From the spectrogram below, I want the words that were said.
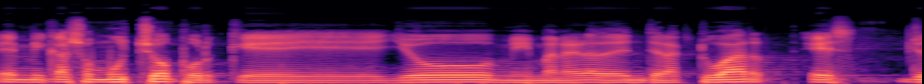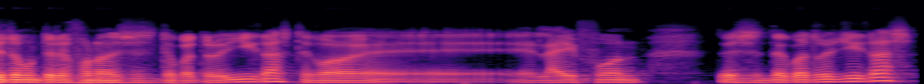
En mi caso mucho porque yo mi manera de interactuar es, yo tengo un teléfono de 64 GB, tengo el iPhone de 64 GB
